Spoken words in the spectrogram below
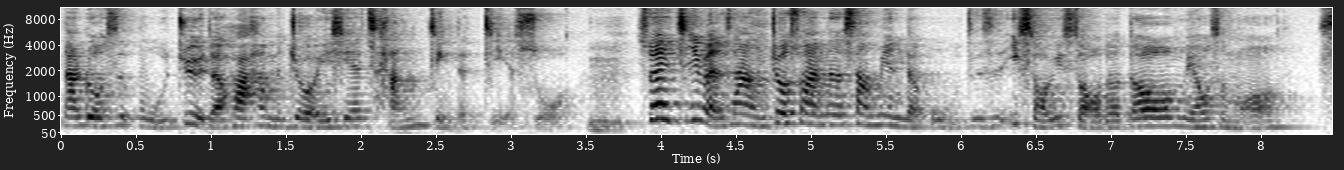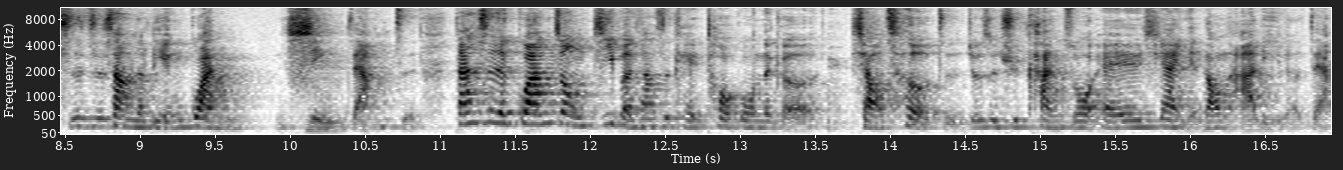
那如果是舞剧的话，他们就有一些场景的解说。嗯，所以基本上，就算那上面的舞只是一首一首的，都没有什么实质上的连贯性这样子。但是观众基本上是可以透过那个小册子，就是去看说，哎，现在演到哪里了这样。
